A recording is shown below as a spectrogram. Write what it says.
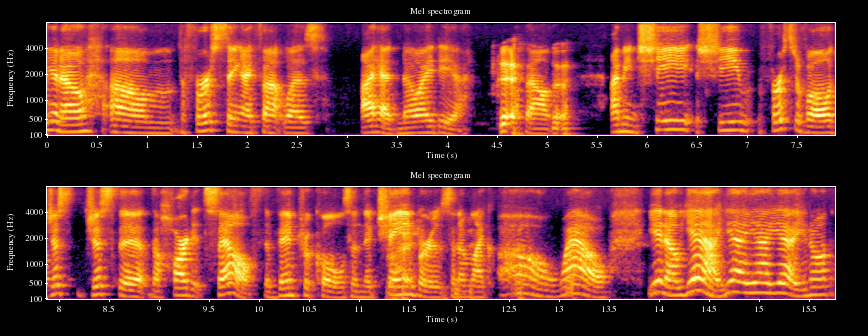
you know, um, the first thing I thought was I had no idea about. I mean, she she first of all just just the the heart itself, the ventricles and the chambers, and I'm like, oh wow, you know, yeah, yeah, yeah, yeah, you know.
